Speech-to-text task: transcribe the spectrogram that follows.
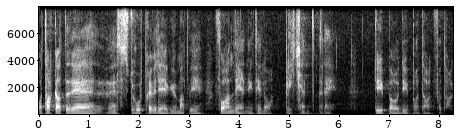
Og takk at det er et stort privilegium at vi får anledning til å bli kjent med deg dypere og dypere dag for dag.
